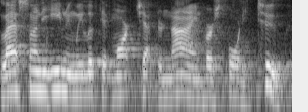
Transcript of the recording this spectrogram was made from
Last Sunday evening, we looked at Mark chapter 9, verse 42.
